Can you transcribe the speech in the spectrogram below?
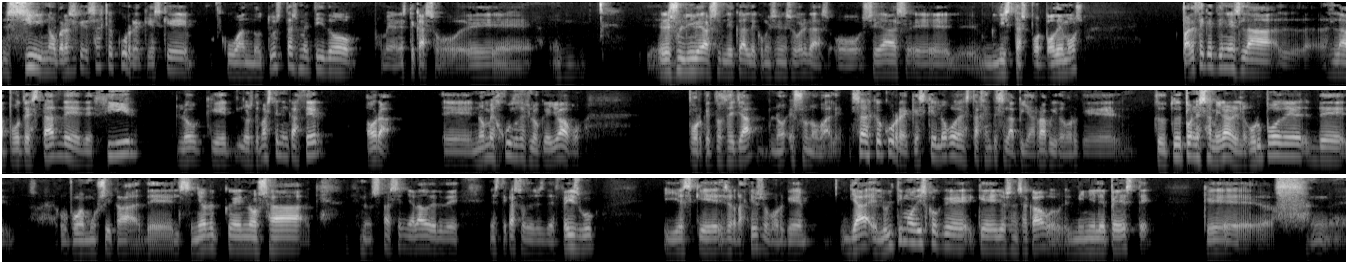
Sí, no, pero es que, ¿sabes qué ocurre? Que es que cuando tú estás metido, pues mira, en este caso, eh, eres un liberal sindical de comisiones obreras o seas eh, listas por Podemos, parece que tienes la, la, potestad de decir lo que los demás tienen que hacer. Ahora, eh, no me juzgues lo que yo hago. Porque entonces ya no, eso no vale. ¿Sabes qué ocurre? Que es que luego esta gente se la pilla rápido, porque tú, te pones a mirar el grupo de, el grupo de música del señor que nos ha, que nos ha señalado desde, en este caso desde Facebook, y es que es gracioso porque ya el último disco que, ellos han sacado, el mini LP este, que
